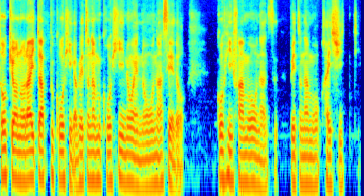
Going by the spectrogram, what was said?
東京のライトアップコーヒーがベトナムコーヒー農園のオーナー制度、コーヒーファームオーナーズ、ベトナムを開始っていう。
